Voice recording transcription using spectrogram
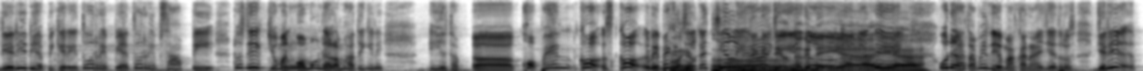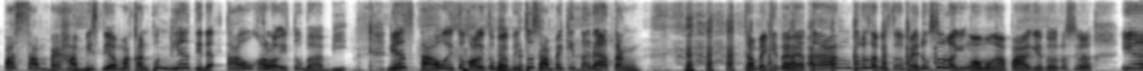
jadi dia pikir itu ribnya itu rib sapi. Terus dia cuman ngomong dalam hati gini, iya tapi eh, kok pen kok kok ribnya kecil-kecil eh, ya nggak gitu, gede, nggak iya, gede. iya. Udah tapi dia makan aja terus. Jadi pas sampai habis dia makan pun dia tidak tahu kalau itu babi. Dia tahu itu kalau itu babi tuh sampai kita datang. Sampai kita datang terus habis itu Pedux tuh lagi ngomong apa gitu. Terus dia bilang iya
